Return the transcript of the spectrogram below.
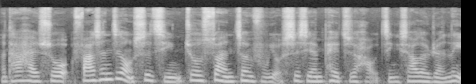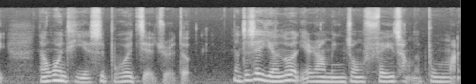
那他还说，发生这种事情，就算政府有事先配置好警消的人力，那问题也是不会解决的。那这些言论也让民众非常的不满。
